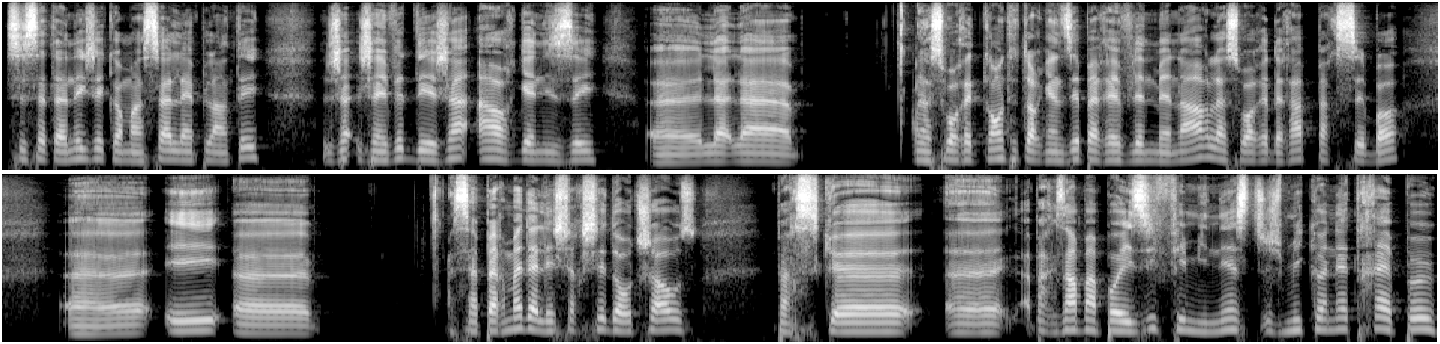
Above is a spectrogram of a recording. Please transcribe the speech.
C'est cette année que j'ai commencé à l'implanter. J'invite des gens à organiser. Euh, la, soirée de conte est organisée par Evelyne Ménard, la soirée de rap par Seba. Euh, et ça permet d'aller chercher d'autres choses parce que, euh, par exemple, en poésie féministe, je m'y connais très peu.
